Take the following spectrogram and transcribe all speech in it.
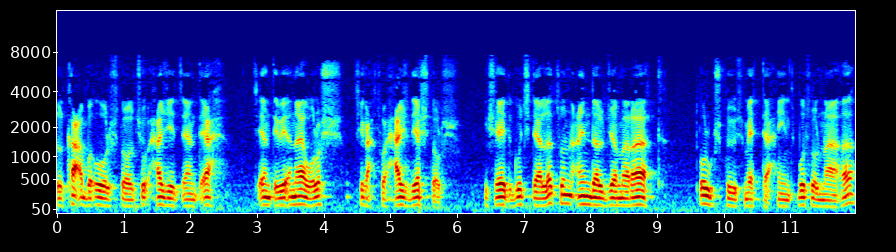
الكعبة أول شتولشو حجيت أنت أح أنت بأنا ولش شكحت حج ديشتولش يشيد قوش دالتون عند الجمرات تولقش قيوش متح حين بوصل معها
